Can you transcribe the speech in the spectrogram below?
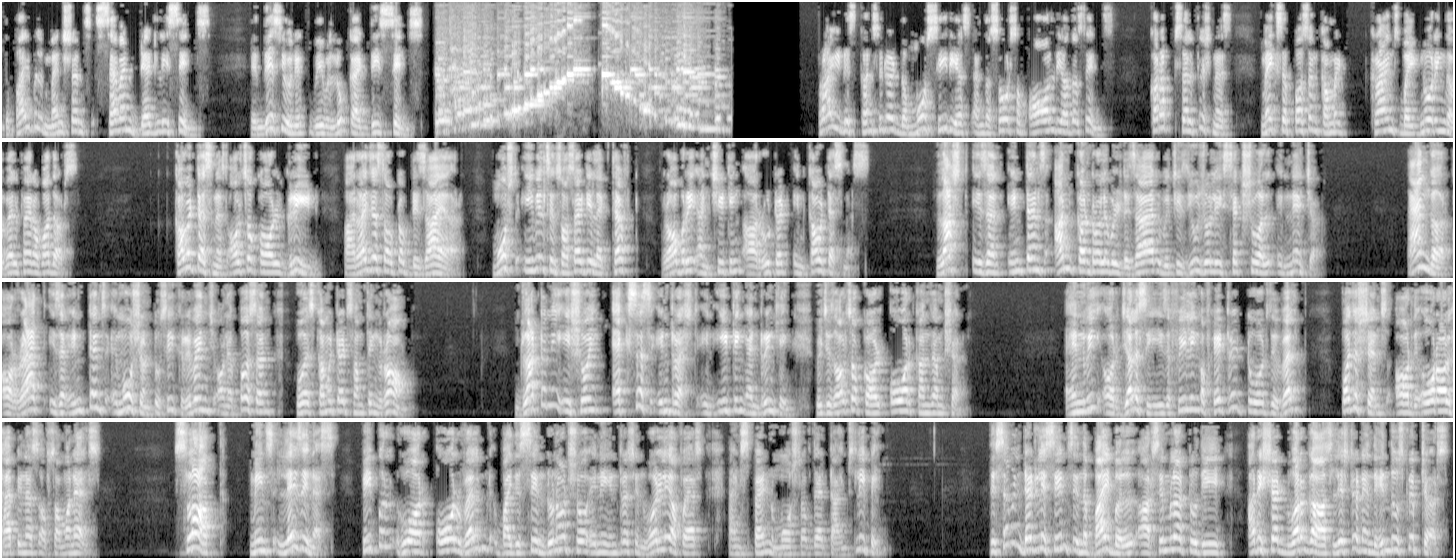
The Bible mentions seven deadly sins. In this unit, we will look at these sins. Pride is considered the most serious and the source of all the other sins. Corrupt selfishness makes a person commit crimes by ignoring the welfare of others. Covetousness, also called greed, arises out of desire. Most evils in society like theft, robbery and cheating are rooted in covetousness. Lust is an intense, uncontrollable desire which is usually sexual in nature. Anger or wrath is an intense emotion to seek revenge on a person who has committed something wrong. Gluttony is showing excess interest in eating and drinking, which is also called overconsumption. Envy or jealousy is a feeling of hatred towards the wealth, possessions, or the overall happiness of someone else. Sloth means laziness. People who are overwhelmed by this sin do not show any interest in worldly affairs and spend most of their time sleeping. The seven deadly sins in the Bible are similar to the Arishad Vargas listed in the Hindu scriptures.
